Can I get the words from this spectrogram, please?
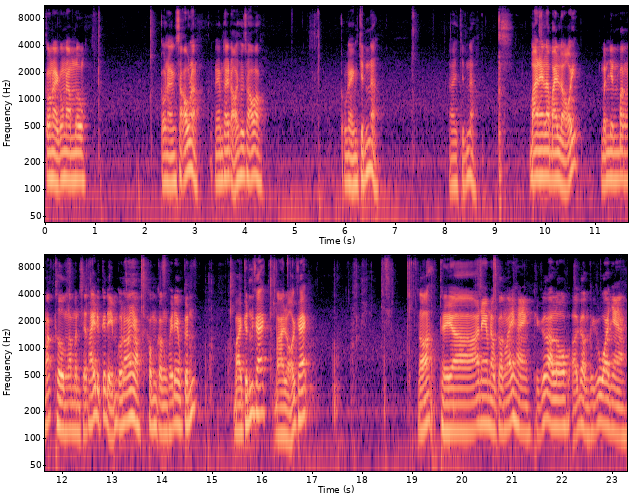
Con này con 5 luôn. Con này con 6 nè. Anh em thấy rõ số 6 không? Con này con 9 nè. Đây 9 nè. Bài này là bài lỗi. Mình nhìn bằng mắt thường là mình sẽ thấy được cái điểm của nó nha. Không cần phải đeo kính bài kính khác bài lỗi khác. Đó thì uh, anh em nào cần lấy hàng thì cứ alo ở gần thì cứ qua nhà.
